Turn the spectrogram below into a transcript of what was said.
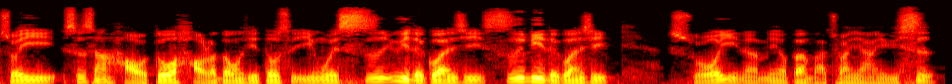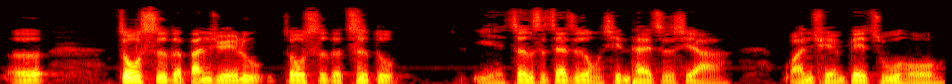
所以世上好多好的东西都是因为私欲的关系、私利的关系，所以呢没有办法传扬于世。而周氏的班爵禄、周氏的制度，也正是在这种心态之下，完全被诸侯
